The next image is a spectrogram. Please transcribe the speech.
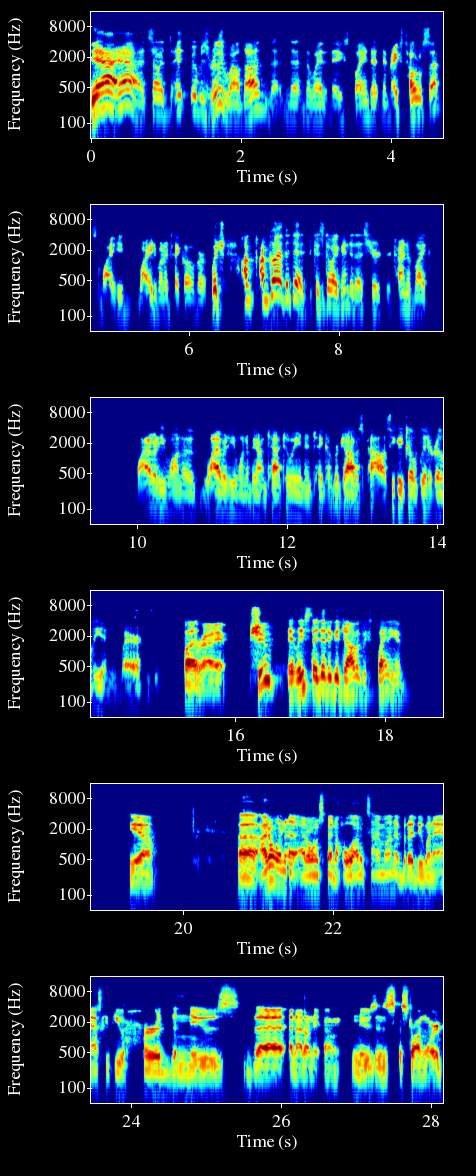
Yeah, yeah. So it, it it was really well done. The, the the way that they explained it, it makes total sense why he why he'd want to take over. Which I'm I'm glad they did because going into this, you're you're kind of like, why would he want to why would he want to be on Tatooine and take over Jabba's palace? He could go literally anywhere. But right. shoot, at least they did a good job of explaining it. Yeah. Uh, I don't want to. I don't want to spend a whole lot of time on it, but I do want to ask if you heard the news that, and I don't. Um, news is a strong word.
